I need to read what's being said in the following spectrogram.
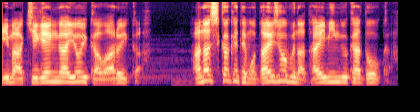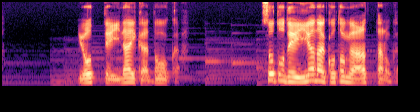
今機嫌が良いか悪いか話しかけても大丈夫なタイミングかどうか酔っていないかどうか外で嫌なことがあったのか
